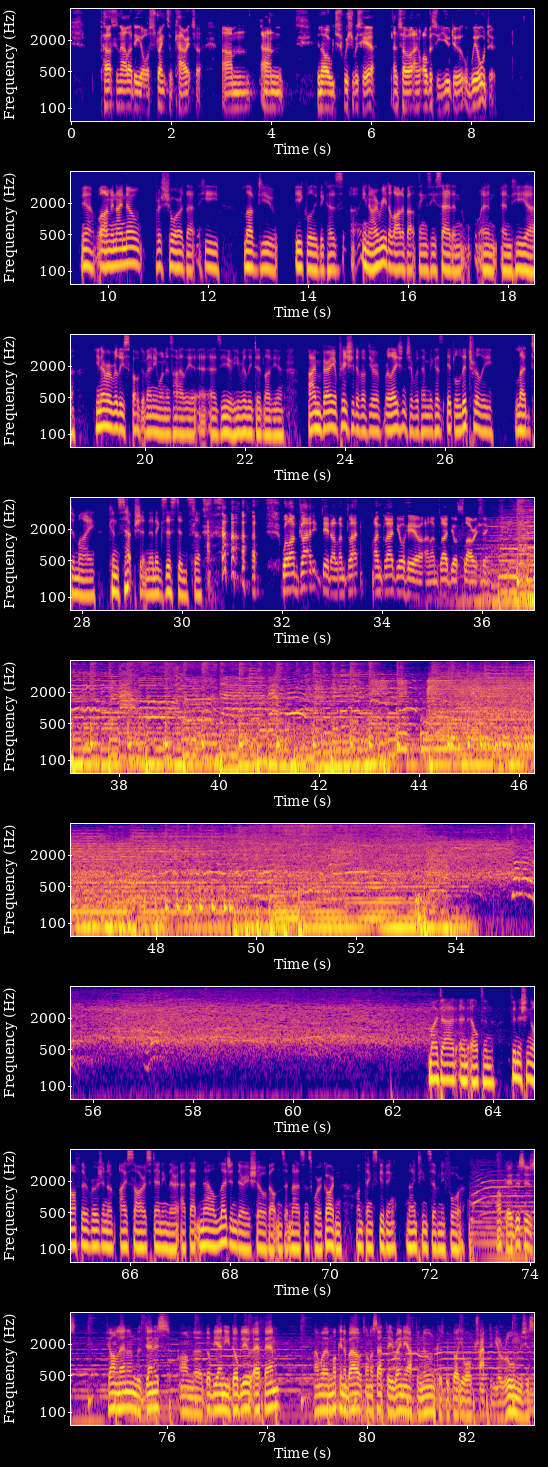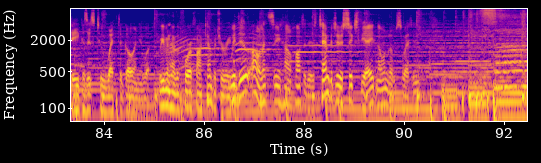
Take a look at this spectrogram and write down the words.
personality or strength of character, um, and you know, we just wish he was here. And so, obviously, you do. We all do. Yeah, well, I mean, I know for sure that he loved you equally because uh, you know I read a lot about things he said, and and and he uh, he never really spoke of anyone as highly as you. He really did love you, and I'm very appreciative of your relationship with him because it literally led to my conception and existence. So Well, I'm glad it did, and I'm glad I'm glad you're here, and I'm glad you're flourishing. My dad and Elton finishing off their version of I Saw Her Standing There at that now legendary show of Elton's at Madison Square Garden on Thanksgiving 1974. Okay, this is John Lennon with Dennis on uh, WNEW FM, and we're mucking about on a Saturday rainy afternoon because we've got you all trapped in your rooms, you see, because it's too wet to go anywhere. We even have the 4 o'clock temperature reading. We do? Oh, let's see how hot it is. Temperature is 68, no wonder I'm sweating. Just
